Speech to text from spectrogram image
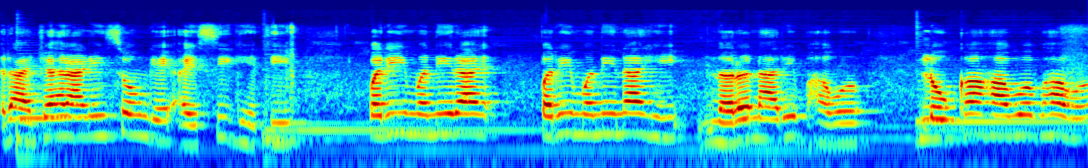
राजा राणी सोंगे ऐसी घेती. परिमनिरा परिमनी नाही नरनारी भाव. लोका हाव भाव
